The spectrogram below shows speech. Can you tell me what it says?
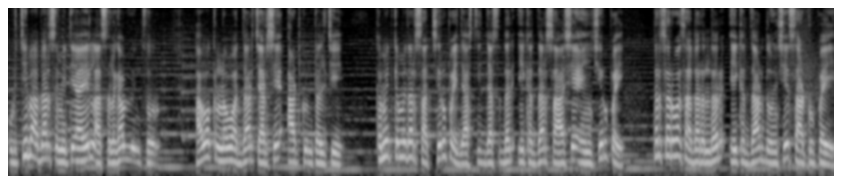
पुढची बाजार समिती आहे लासलगाव विंचोर. आवक नऊ हजार चारशे आठ क्विंटलची. कमीत कमी दर सातशे रुपये जास्तीत जास्त दर एक हजार सहाशे ऐंशी रुपये. तर सर्वसाधारण दर एक हजार दोनशे साठ रुपये.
